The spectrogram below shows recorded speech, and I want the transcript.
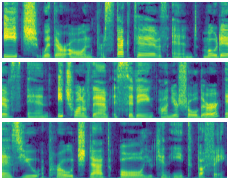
each with their own perspectives and motives, and each one of them is sitting on your shoulder as you approach that all you can eat buffet.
